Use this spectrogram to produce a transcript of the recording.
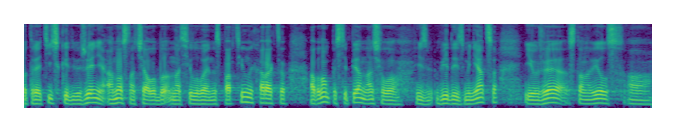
патриотическое движение. Оно сначала носило военно-спортивный характер, а потом постепенно начало из, видоизменяться и уже становилось а,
